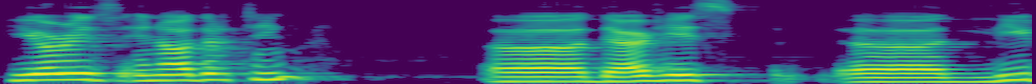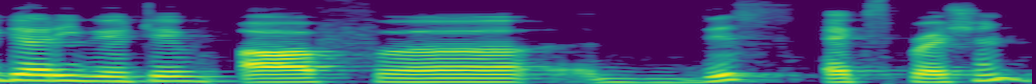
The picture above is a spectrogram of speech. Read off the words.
Here is another thing uh, that is uh, Lie derivative of uh, this expression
